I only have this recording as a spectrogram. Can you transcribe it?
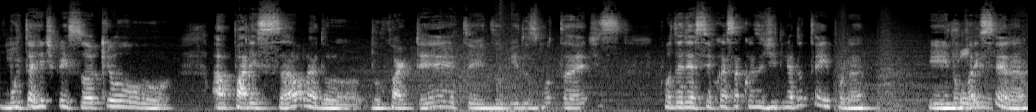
Muita gente pensou que o, a aparição né, do, do quarteto e, do- e dos mutantes poderia ser com essa coisa de linha do tempo, né? E não Sim. vai ser, né?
